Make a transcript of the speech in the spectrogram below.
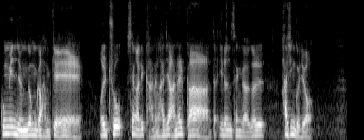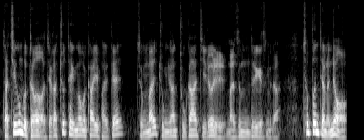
국민연금과 함께 얼추 생활이 가능하지 않을까 이런 생각을 하신 거죠. 자 지금부터 제가 주택연금을 가입할 때 정말 중요한 두 가지를 말씀드리겠습니다. 첫 번째는요.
